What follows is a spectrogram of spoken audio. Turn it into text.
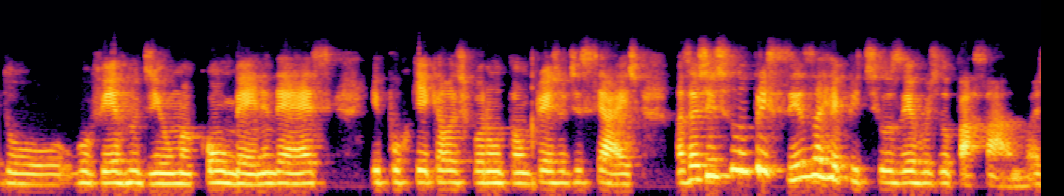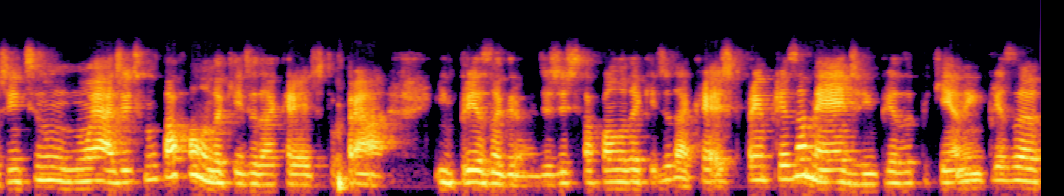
do, governo Dilma com o BNDES e por que, que elas foram tão prejudiciais. Mas a gente não precisa repetir os erros do passado. A gente não, não é, a gente não está falando aqui de dar crédito para empresa grande. A gente está falando aqui de dar crédito para empresa média, empresa pequena, empresa,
